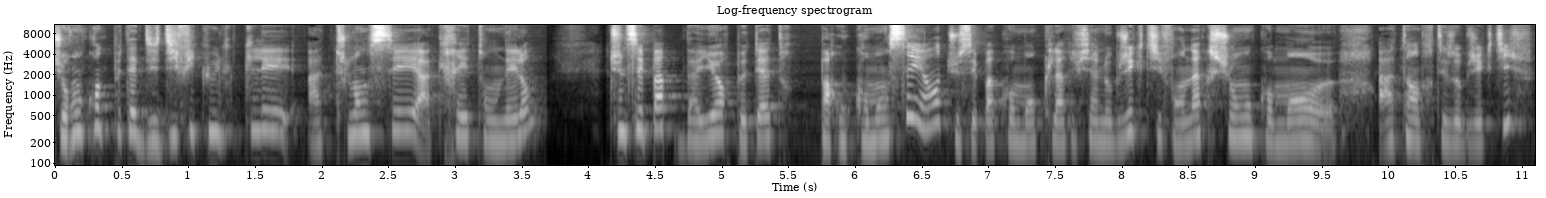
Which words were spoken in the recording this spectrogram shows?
Tu rencontres peut-être des difficultés à te lancer, à créer ton élan. Tu ne sais pas d'ailleurs peut-être par où commencer, hein. tu ne sais pas comment clarifier un objectif en action, comment euh, atteindre tes objectifs.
